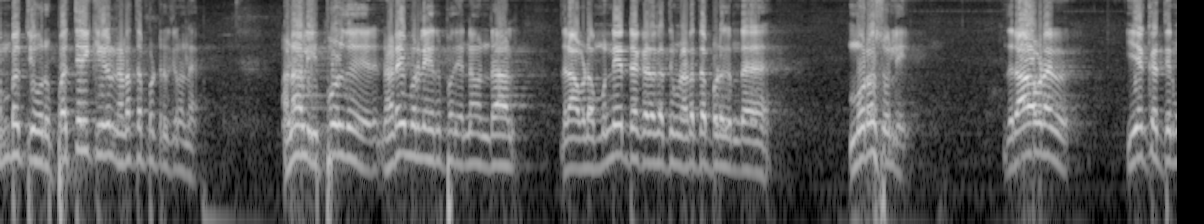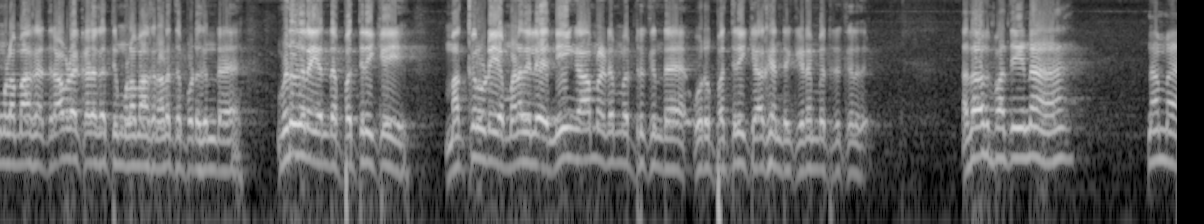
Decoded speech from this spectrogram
எண்பத்தி ஒரு பத்திரிகைகள் நடத்தப்பட்டிருக்கின்றன. ஆனால் இப்பொழுது நடைமுறையில் இருப்பது என்னவென்றால் திராவிட முன்னேற்ற கழகத்தில் நடத்தப்படுகின்ற முரசொலி திராவிடர் இயக்கத்தின் மூலமாக திராவிட கழகத்தின் மூலமாக நடத்தப்படுகின்ற விடுதலை என்ற பத்திரிகை மக்களுடைய மனதிலே நீங்காமல் இடம்பெற்றிருக்கின்ற ஒரு பத்திரிகையாக இன்றைக்கு இடம்பெற்றிருக்கிறது. அதாவது பார்த்தீங்கன்னா நம்ம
